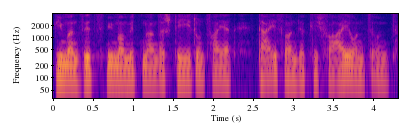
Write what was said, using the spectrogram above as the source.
wie man sitzt, wie man miteinander steht und feiert, da ist man wirklich frei und, und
